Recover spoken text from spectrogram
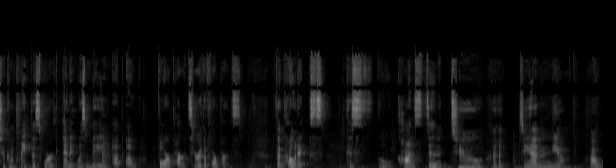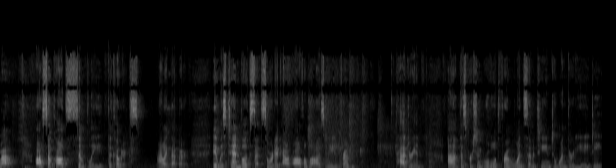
to complete this work, and it was made up of four parts. Here are the four parts. The Codex Constantinium. Oh, wow. Also called simply the Codex. I like that better. It was 10 books that sorted out all the laws made from Hadrian. Uh, this person ruled from 117 to 130 AD.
